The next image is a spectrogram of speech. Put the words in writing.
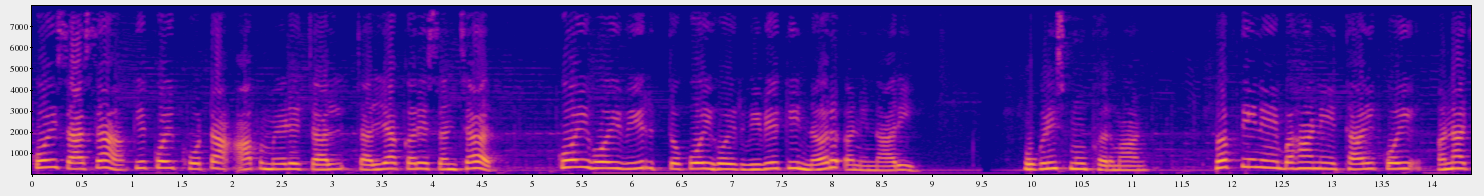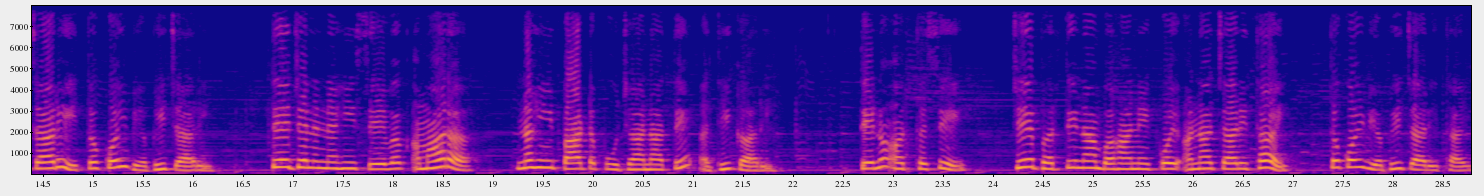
કોઈ સાસા કે કોઈ ખોટા આપમેળે ચાલ, ચાલ્યા કરે સંસાર કોઈ હોય વીર, તો કોઈ હોય વિવેકી નર અને નારી. ઓગણીસમું ફરમાન. ભક્તિને બહાને થાય કોઈ અનાચારી, તો કોઈ વ્યભિચારી. તે જન નહીં સેવક અમારા, નહીં પાઠ પૂજાના તે અધિકારી. તેનો અર્થ છે, જે ભરતીના બહાને કોઈ અનાચારી થાય, તો કોઈ વ્યભિચારી થાય.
